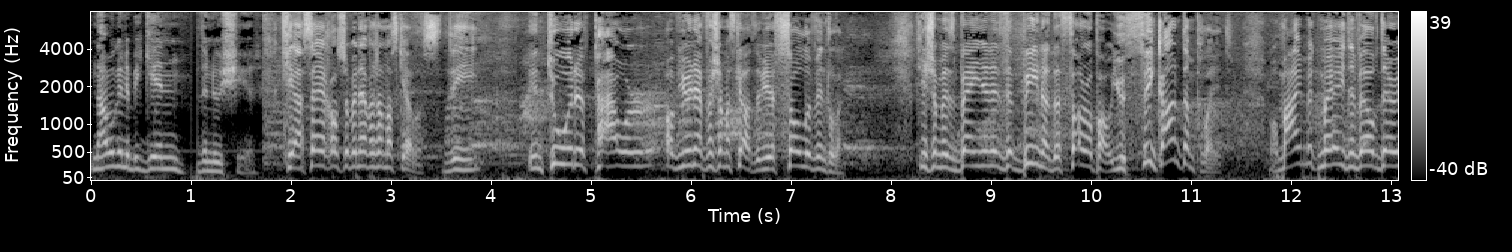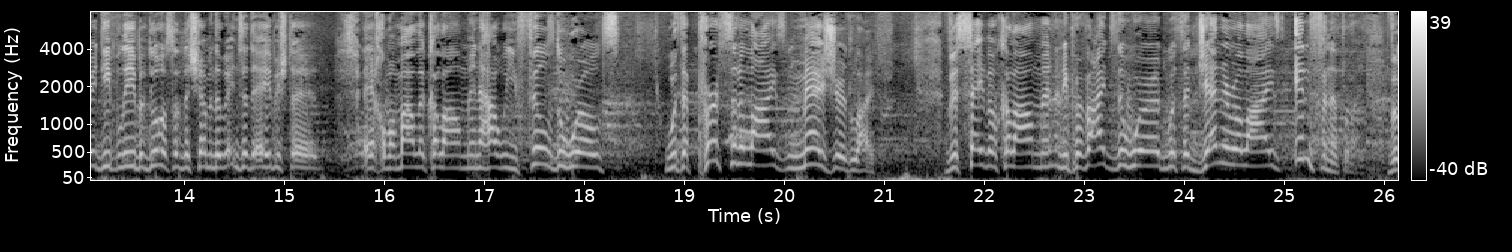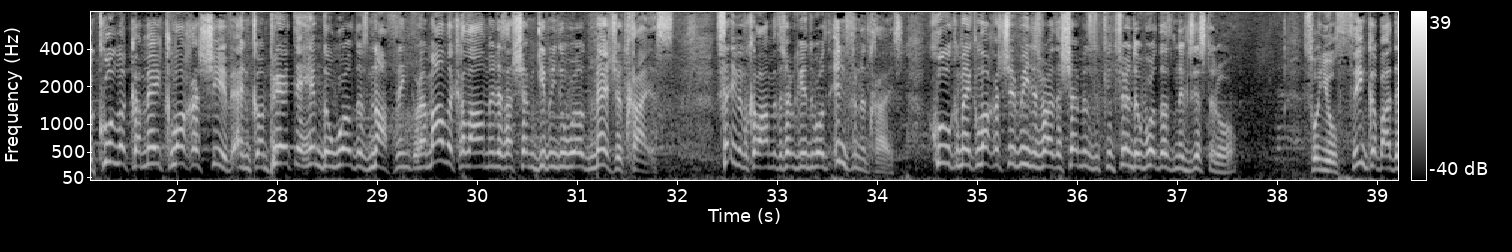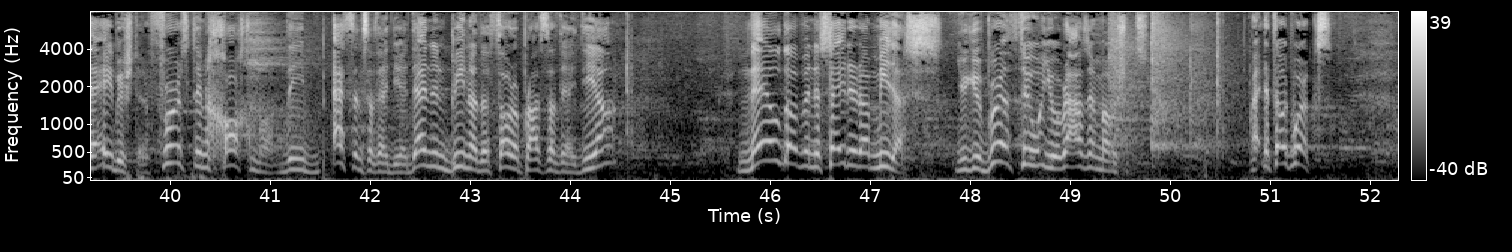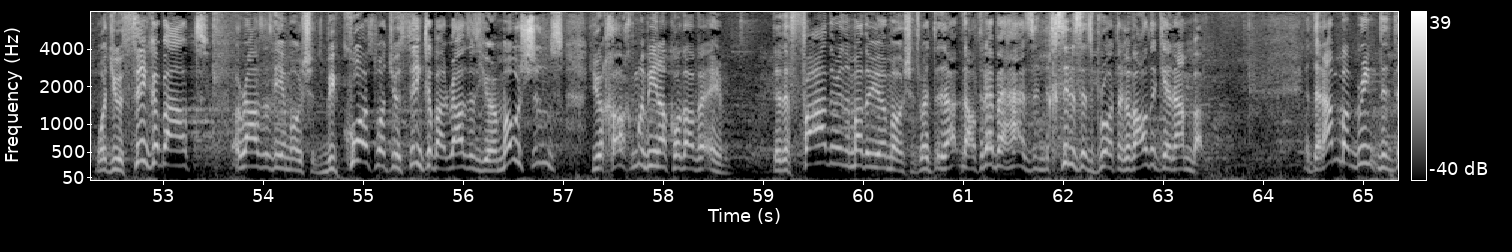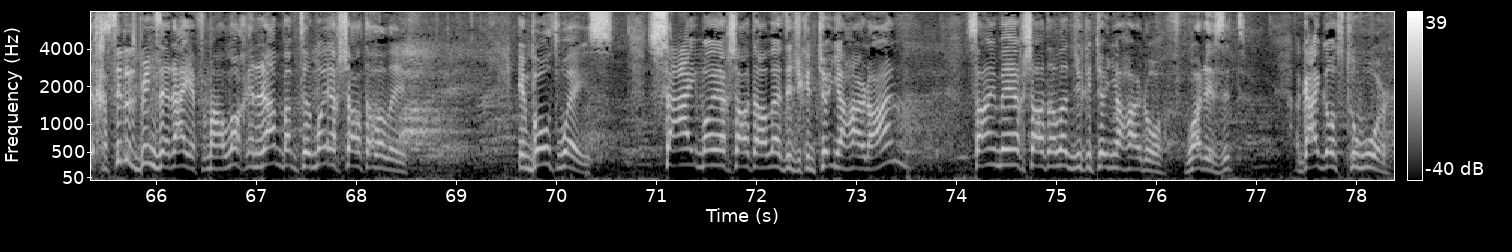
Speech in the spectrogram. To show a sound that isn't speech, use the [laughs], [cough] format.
Now we're going to begin the new shir. The intuitive power of your nefesh hamaskelas, of your soul of intellect. Kisham is bain is the bina, the thorough power. You think, contemplate. My made involved very deeply, begdulas of the Shem and the witness of the Eibishter. How he fills the worlds with a personalized, measured life. V'seiv of Kalalman, and he provides the word with a generalized, infinite life. V'kula kamei kloch hashiv, and compared to him, the world is nothing. Ramalek Kalalman is Hashem giving the world measured chayas. Seiv of Kalalman is Hashem giving the world infinite chayas. Kula kamei kloch hashiv means as far as Hashem is concerned, the world doesn't exist at all. So when you think about the Eibishter, first in Chokhmah, the essence of the idea, then in Bina, the thorough process of the idea, nailed of the Seder of Midas, you give birth to and you arouse emotions. Right? That's how it works. What you think about arouses the emotions. Because what you think about arouses your emotions, your chachma bina kodava'im. They're the father and the mother of your emotions. Right? The, the Alter Rebbe has, in the Chassidus it's brought, a Gavaldike Rambam. And the Rambam bring, the, the Chassidus brings a raya from Halach and Rambam to Moyach Shalt Alalev. In both ways. Sai Moyach Shalt Alalev, that you can turn your heart on. Sai Moyach Shalt Alalev, you can turn your heart off. What is it? A guy goes to war.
